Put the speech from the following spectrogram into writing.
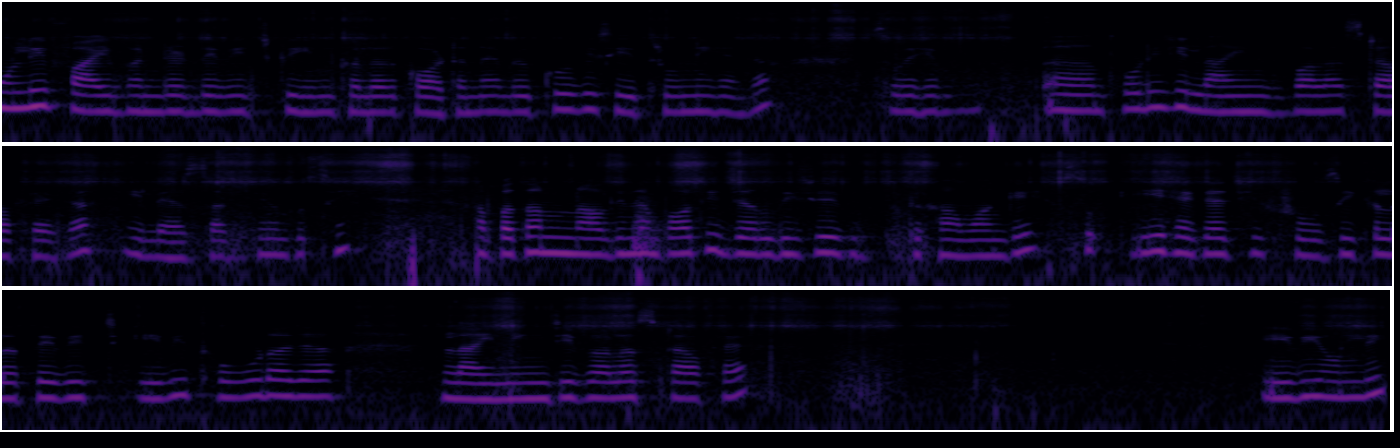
ਓਨਲੀ 500 ਦੇ ਵਿੱਚ ਕਰੀਮ ਕਲਰ ਕਾਟਨ ਹੈ, ਬਿਲਕੁਲ ਵੀ ਸੀ ਥਰੂ ਨਹੀਂ ਹੈਗਾ। ਸੋ ਇਹ ਥੋੜੀ ਜੀ ਲਾਈਨਸ ਵਾਲਾ ਸਟਫ ਹੈਗਾ, ਇਹ ਲੈ ਸਕਦੇ ਹੋ ਤੁਸੀਂ। ਆਪਾਂ ਤੁਹਾਨੂੰ ਨਾਲ ਦੀ ਨਾਲ ਬਹੁਤ ਹੀ ਜਲਦੀ ਚ ਦਿਖਾਵਾਂਗੇ। ਸੋ ਇਹ ਹੈਗਾ ਜੀ ਫਰੋਜ਼ੀ ਕਲਰ ਦੇ ਵਿੱਚ, ਇਹ ਵੀ ਥੋੜਾ ਜਿਹਾ ਲਾਈਨਿੰਗ ਜੀ ਵਾਲਾ ਸਟਾਫ ਹੈ। ਇਹ ਵੀ ਓਨਲੀ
